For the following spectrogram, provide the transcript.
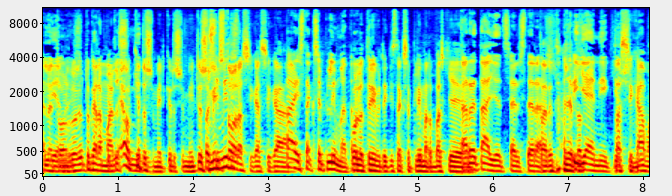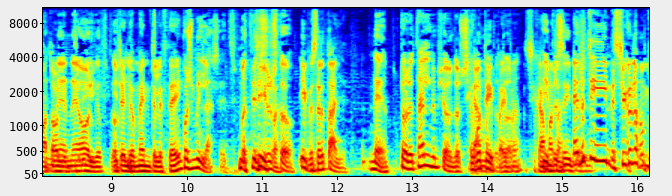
Καραμαλή ετών, εννοείς. τον Καραμαλή. Και Ε, το όχι και το Σιμίτη. Σιμίτη και το Σιμίτη. Ο Ο Σιμίτη Σιμίτης τώρα σιγά σιγά. Πάει στα ξεπλήματα. Κολοτρίβεται εκεί στα ξεπλήματα. Μπας και Τα ρετάλια της αριστεράς. τα ρετάλια, Πηγαίνει τα, εκεί. τα ο σιγάματα Σιμίτης. όλοι. Ναι, ναι, όλοι αυτό. Οι τελειωμένοι τελευταίοι. Πώς μιλάς έτσι. Μα τι Τι είναι είπα; σωστό. Είπες ρετάλια. Ναι, το ρετάλι είναι πιο το Εγώ τι είπα, είπα. Σιγάματα. Ε, το τι είναι, συγγνώμη.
